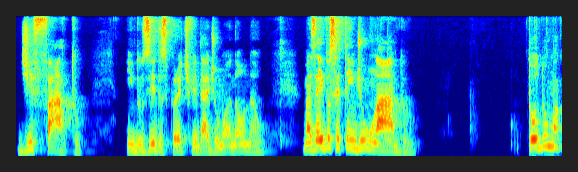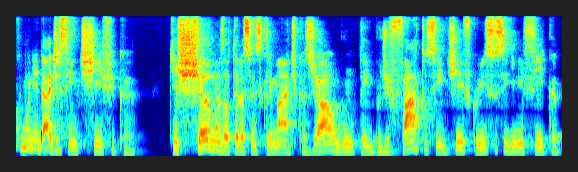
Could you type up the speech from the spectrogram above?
de fato induzidas por atividade humana ou não. Mas aí você tem de um lado toda uma comunidade científica que chama as alterações climáticas já há algum tempo de fato científico, isso significa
